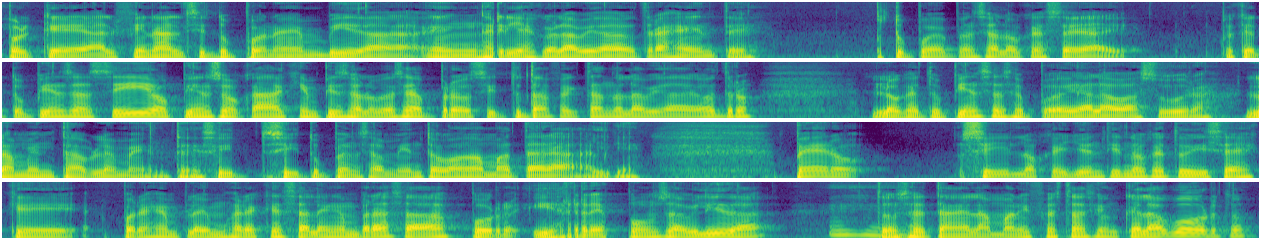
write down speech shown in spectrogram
Porque al final, si tú pones en vida, en riesgo la vida de otra gente, tú puedes pensar lo que sea. Porque tú piensas así o pienso, cada quien piensa lo que sea, pero si tú estás afectando la vida de otro, lo que tú piensas se puede ir a la basura, lamentablemente, si, si tu pensamiento van a matar a alguien. Pero sí, lo que yo entiendo que tú dices es que, por ejemplo, hay mujeres que salen embarazadas por irresponsabilidad, entonces están en la manifestación que el aborto,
